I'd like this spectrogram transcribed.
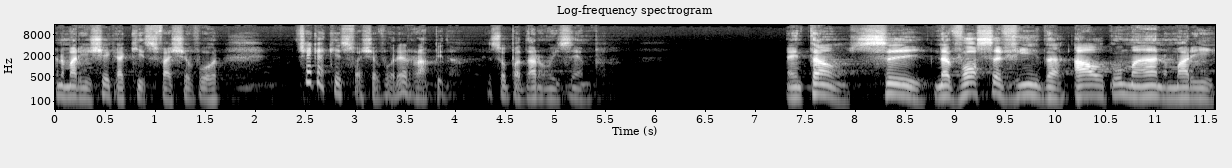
Ana Maria, chega aqui, se faz favor. Chega aqui, se faz favor, é rápido. É só para dar um exemplo. Então, se na vossa vida há alguma Ana Maria,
